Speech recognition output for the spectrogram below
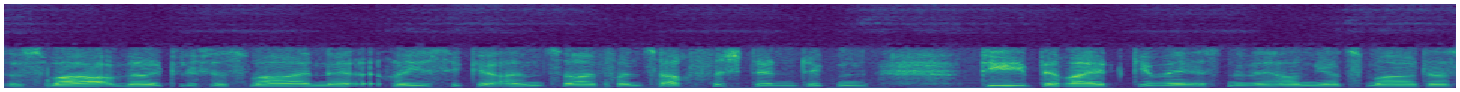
das war wirklich, es war eine riesige Anzahl von Sachverständigen, die bereit gewesen wären, jetzt mal das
